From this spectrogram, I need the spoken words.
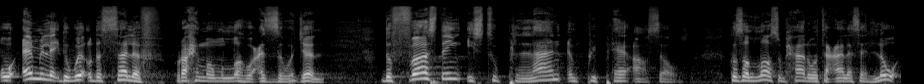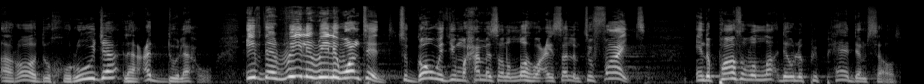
or emulate the way of the Salaf, rahimahumullah azza wa jal? The first thing is to plan and prepare ourselves. Because Allah subhanahu wa ta'ala said, لو أرادوا خروجا لعدوا له. If they really, really wanted to go with you, Muhammad sallallahu alayhi wasallam, to fight in the path of Allah, they would have prepared themselves.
